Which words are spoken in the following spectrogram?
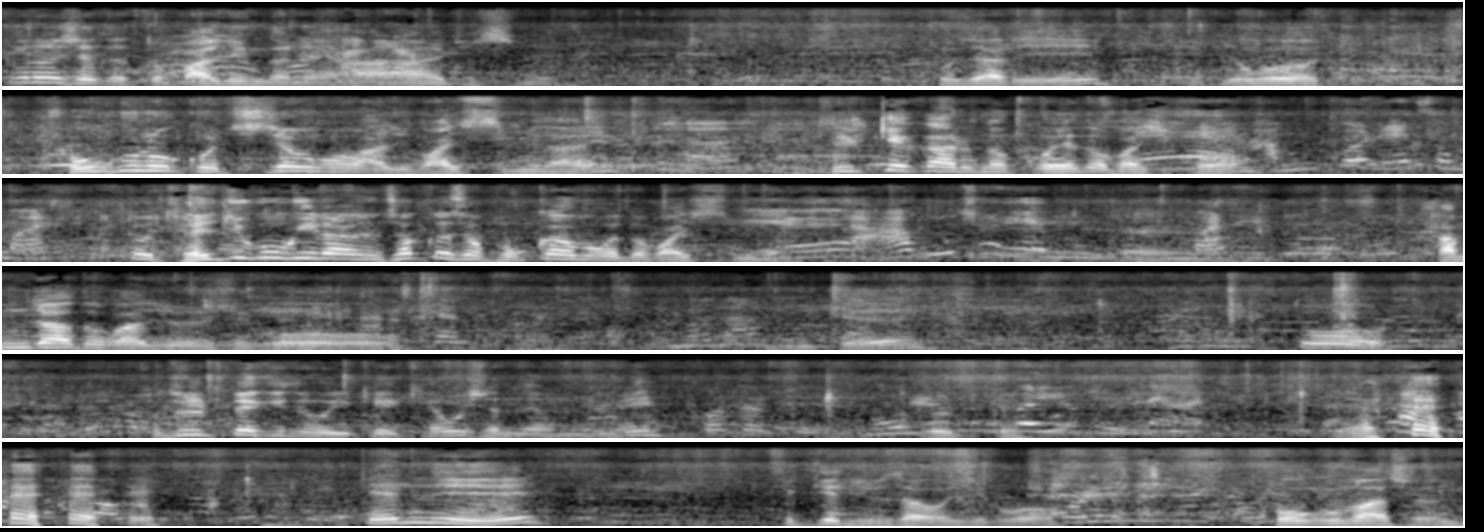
끊으셔도 또 말린 거네. 아, 좋습니다. 고사리, 요거 조구 넣고 지져 먹으면 아주 맛있습니다. 들깨가루 넣고 해도 맛있고, 아무거나 해도 맛있어. 또 돼지고기랑 섞어서 볶아 먹어도 맛있습니다. 예, 아무튼 해도 맛있어. 감자도 가져오시고, 이렇게 또 부들빼기도 이렇게 캐오셨네요, 어머님이. 없네, 아직. 깻잎 들깨 주사 오시고 고구마순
